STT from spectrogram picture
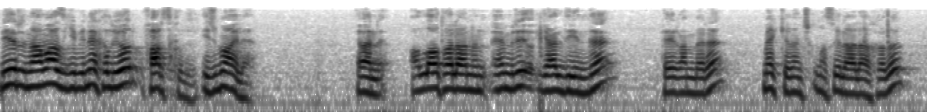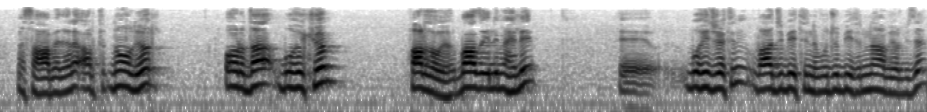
bir namaz gibi ne kılıyor? Farz kılıyor. İcma ile. Yani Allahu Teala'nın emri geldiğinde peygambere Mekke'den çıkmasıyla alakalı ve sahabelere artık ne oluyor? Orada bu hüküm farz oluyor. Bazı ilim ehli e, bu hicretin vacibiyetini, vücubiyetini ne yapıyor bize?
